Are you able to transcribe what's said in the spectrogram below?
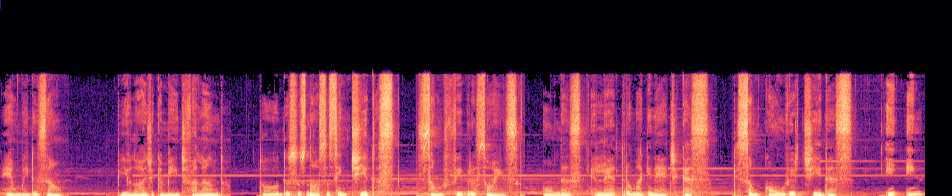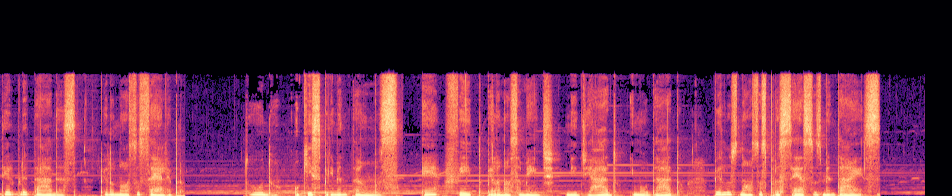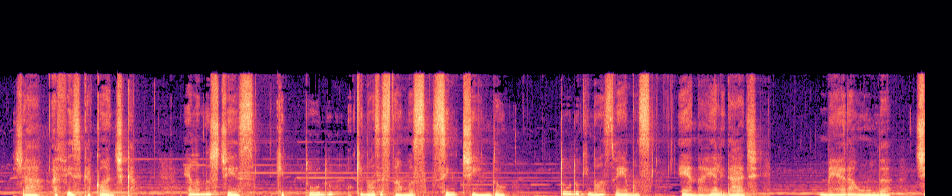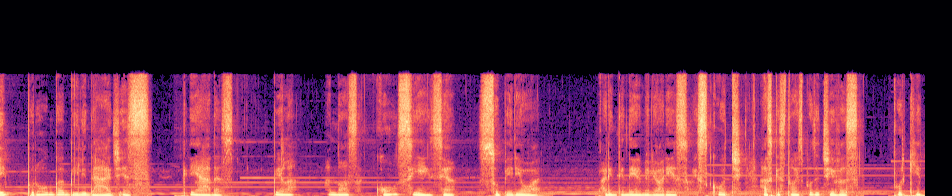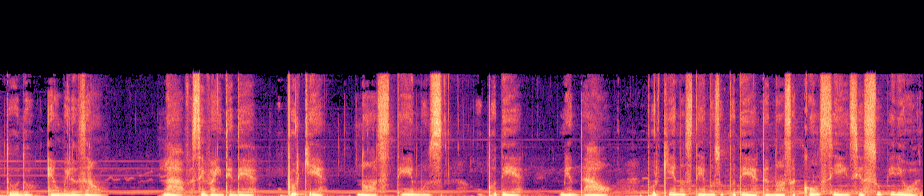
é uma ilusão. Biologicamente falando, todos os nossos sentidos são vibrações ondas eletromagnéticas que são convertidas e interpretadas pelo nosso cérebro. Tudo o que experimentamos é feito pela nossa mente, mediado e moldado pelos nossos processos mentais. Já a física quântica, ela nos diz que tudo o que nós estamos sentindo, tudo o que nós vemos é, na realidade, mera onda de probabilidades criadas pela a nossa consciência superior. Para entender melhor isso, escute as questões positivas, porque tudo é uma ilusão. Lá você vai entender o porquê nós temos o poder mental porque nós temos o poder da nossa consciência superior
